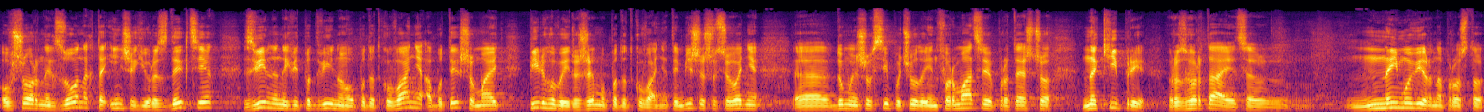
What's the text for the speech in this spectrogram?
офшорних зонах та інших юрисдикціях, звільнених від подвійного оподаткування або тих, що мають пільговий режим оподаткування. Тим більше, що сьогодні е, думаю, що всі почули інформацію про те, що на Кіпрі розгортається неймовірна просто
